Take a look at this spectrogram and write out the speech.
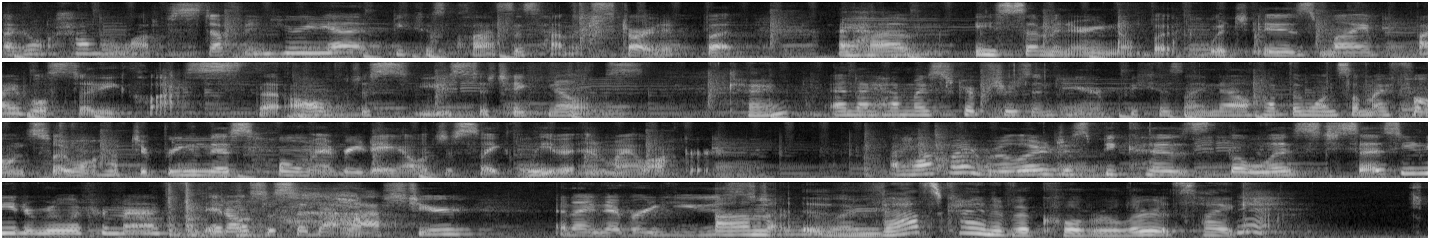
I don't have a lot of stuff in here yet because classes haven't started, but I have a seminary notebook, which is my Bible study class that I'll just use to take notes. Okay. And I have my scriptures in here because I now have the ones on my phone, so I won't have to bring this home every day. I'll just like leave it in my locker. I have my ruler just because the list says you need a ruler for math. It also said that last year, and I never used Um, a ruler. that's kind of a cool ruler. It's like Yeah. Don't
